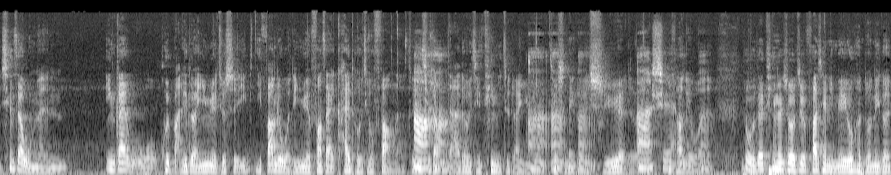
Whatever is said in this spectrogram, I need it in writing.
现在我们应该我会把那段音乐，就是一你发给我的音乐放在开头就放了，所以啊现在我们大家都已经听了这段音乐，啊就是那个啊十月对吧？啊是你发给我的嗯。那我在听的时候就发现里面有很多那个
